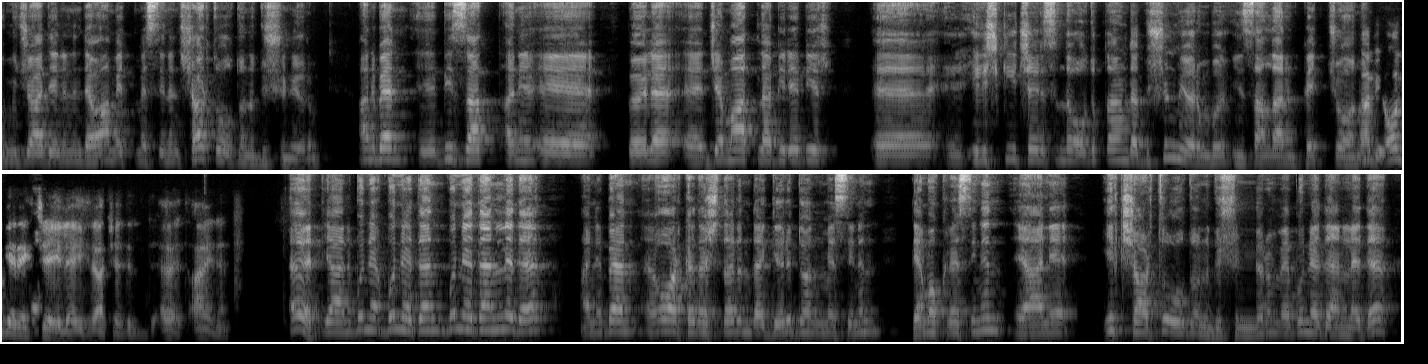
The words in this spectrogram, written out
bu mücadelenin devam etmesinin şart olduğunu düşünüyorum. Hani ben e, bizzat hani e, böyle e, cemaatle birebir e, e, ilişki içerisinde olduklarını da düşünmüyorum bu insanların pek çoğunun. Tabii o gerekçeyle ihraç edildi. Evet aynen. Evet yani bu ne bu neden bu nedenle de hani ben e, o arkadaşların da geri dönmesinin demokrasinin yani ilk şartı olduğunu düşünüyorum ve bu nedenle de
